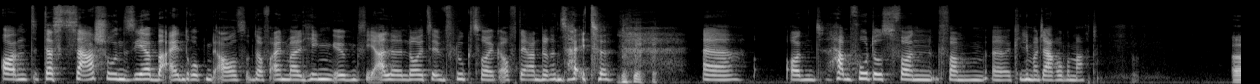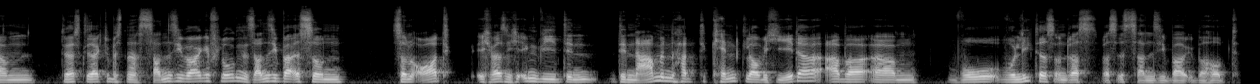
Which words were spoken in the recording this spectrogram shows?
Und das sah schon sehr beeindruckend aus. Und auf einmal hingen irgendwie alle Leute im Flugzeug auf der anderen Seite. äh, und haben Fotos von, vom äh, Kilimanjaro gemacht. Ähm, du hast gesagt, du bist nach Sansibar geflogen. Sansibar ist so ein, so ein Ort, ich weiß nicht, irgendwie den, den Namen hat, kennt, glaube ich, jeder, aber ähm, wo, wo liegt das und was, was ist Sansibar überhaupt?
